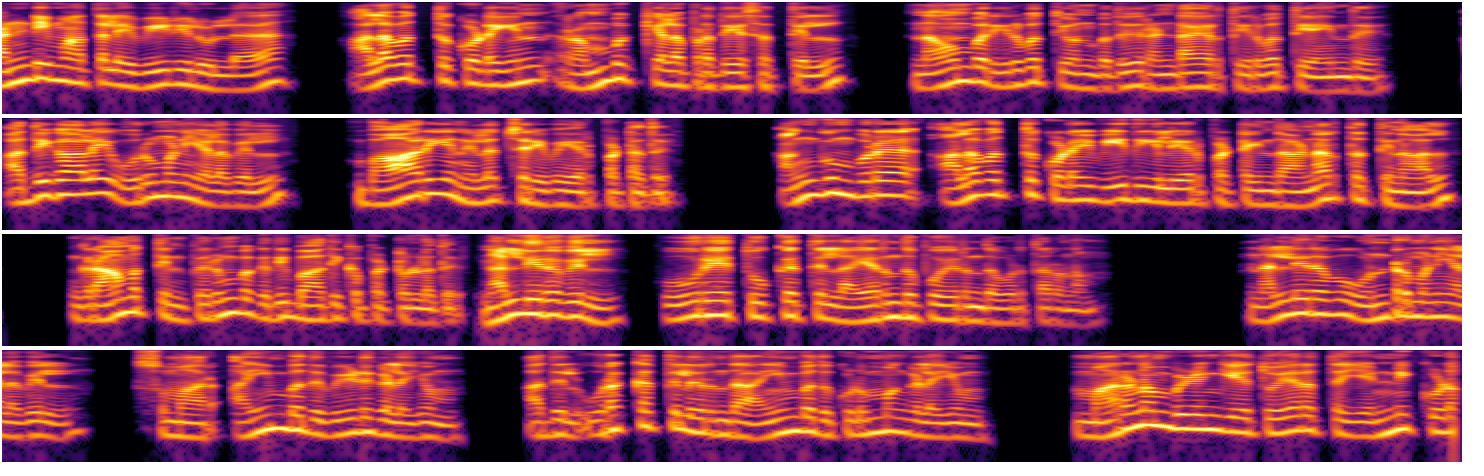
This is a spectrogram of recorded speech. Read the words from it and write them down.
கண்டிமாத்தலை வீடிலுள்ள அளவத்துக்கொடையின் ரம்புக்கெல பிரதேசத்தில் நவம்பர் இருபத்தி ஒன்பது ரெண்டாயிரத்தி இருபத்தி ஐந்து அதிகாலை ஒரு மணி அளவில் பாரிய நிலச்சரிவு ஏற்பட்டது. அங்கும்புற அளவத்துக்கொடை வீதியில் ஏற்பட்ட இந்த அனர்த்தத்தினால் கிராமத்தின் பெரும்பகுதி பாதிக்கப்பட்டுள்ளது. நள்ளிரவில் ஊரே தூக்கத்தில் அயர்ந்து போயிருந்த ஒரு தருணம். நள்ளிரவு ஒன்று மணி அளவில் சுமார் ஐம்பது வீடுகளையும் அதில் உறக்கத்தில் இருந்த ஐம்பது குடும்பங்களையும் மரணம் விழுங்கிய துயரத்தை எண்ணிக்கூட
